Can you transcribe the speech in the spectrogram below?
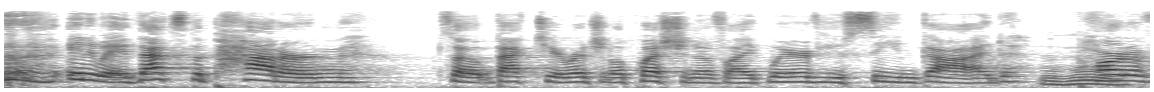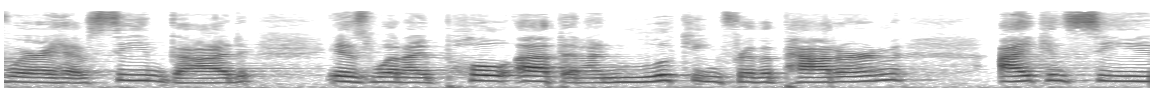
Uh, anyway, that's the pattern. So back to your original question of like where have you seen God? Mm-hmm. Part of where I have seen God is when I pull up and I'm looking for the pattern. I can see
